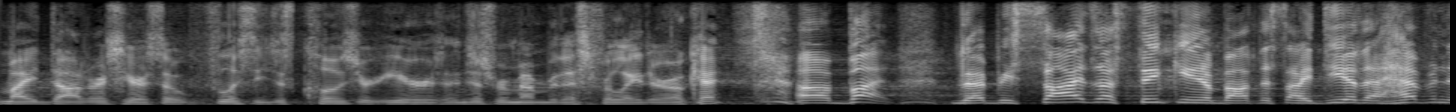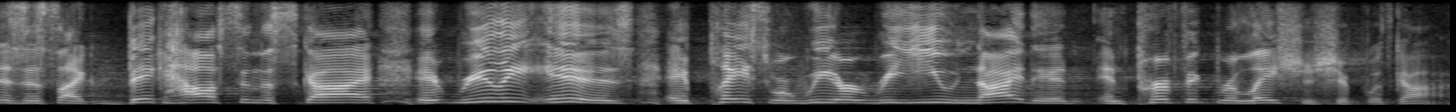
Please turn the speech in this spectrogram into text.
my daughter's here, so Felicity, just close your ears and just remember this for later, okay? Uh, but that besides us thinking about this idea that heaven is this like big house in the sky, it really is a place where we are reunited in perfect relationship with God.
